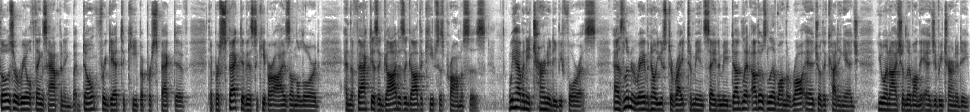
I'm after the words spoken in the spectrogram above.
Those are real things happening, but don't forget to keep a perspective. The perspective is to keep our eyes on the Lord. And the fact is that God is a God that keeps his promises. We have an eternity before us. As Leonard Ravenhill used to write to me and say to me, Doug, let others live on the raw edge or the cutting edge. You and I should live on the edge of eternity.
